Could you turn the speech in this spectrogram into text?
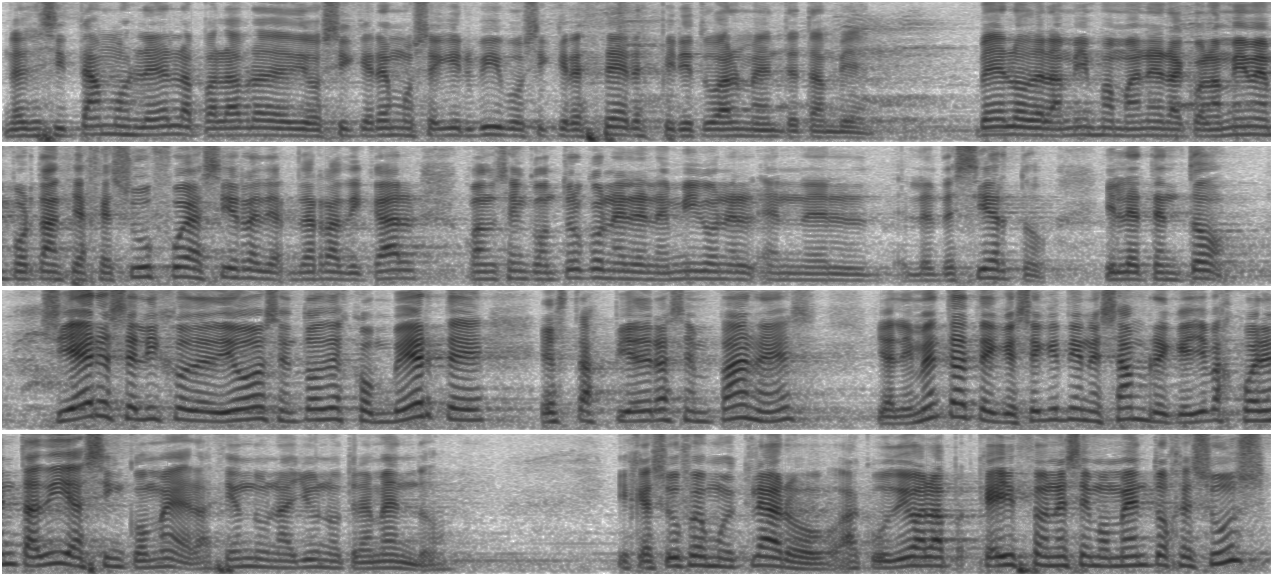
Necesitamos leer la palabra de Dios si queremos seguir vivos y crecer espiritualmente también. Velo de la misma manera, con la misma importancia. Jesús fue así de radical cuando se encontró con el enemigo en el, desierto y le tentó. Si eres el Hijo de Dios, entonces convierte estas piedras en panes y aliméntate, que sé que tienes hambre, que llevas 40 días sin comer, haciendo un ayuno tremendo. Y Jesús fue muy claro, acudió a. ¿Qué hizo en ese momento Jesús?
